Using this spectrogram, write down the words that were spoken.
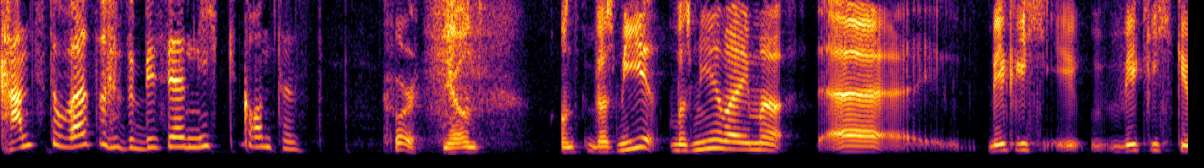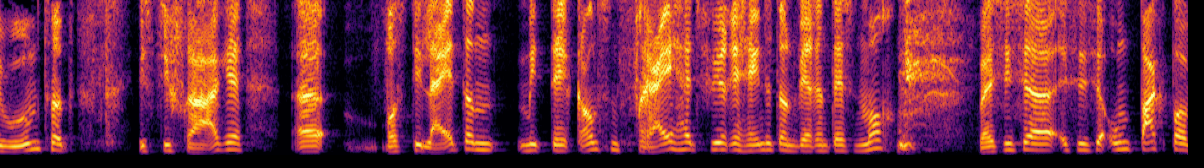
kannst du was, was du bisher nicht gekonnt hast. Cool. Ja, und, und was mir, was mir aber immer äh, wirklich, wirklich gewurmt hat, ist die Frage, äh, was die Leute dann mit der ganzen Freiheit für ihre Hände dann währenddessen machen. Weil es ist ja, es ist ja unpackbar,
